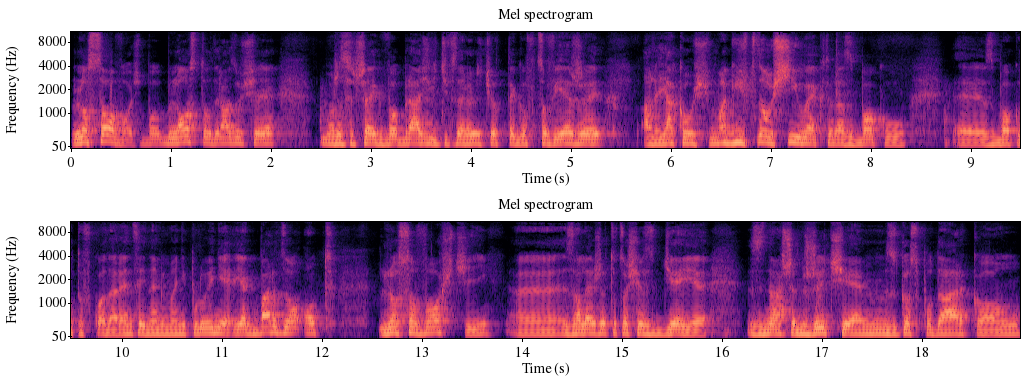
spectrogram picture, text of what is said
losowość, bo los to od razu się może sobie człowiek wyobrazić, w zależności od tego, w co wierzy, ale jakąś magiczną siłę, która z boku, e, z boku tu wkłada ręce i nami manipuluje. Nie. Jak bardzo od losowości e, zależy to, co się dzieje z naszym życiem, z gospodarką,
